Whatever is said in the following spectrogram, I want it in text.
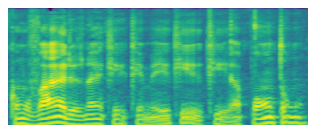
como vários né que, que meio que, que apontam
